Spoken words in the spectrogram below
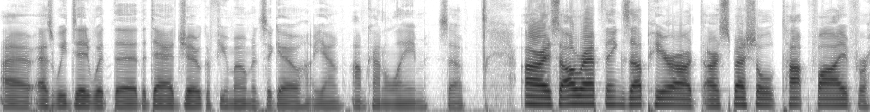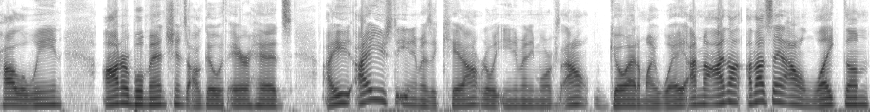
uh, as we did with the the dad joke a few moments ago. Yeah, I'm, kind of lame. So, all right, so I'll wrap things up here. Our our special top five for Halloween. Honorable mentions. I'll go with Airheads. I I used to eat them as a kid. I don't really eat them anymore because I don't go out of my way. I'm not, I'm not I'm not saying I don't like them,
